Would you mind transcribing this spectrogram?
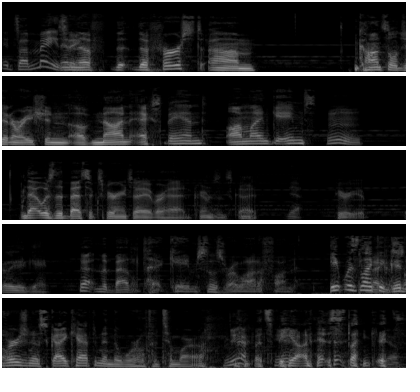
It's amazing. and the, the the first um console generation of non XBAND online games. Hmm. That was the best experience I ever had. Crimson Skies. Yeah. Period. Really good game. That and the BattleTech games, those were a lot of fun. It was like a good Assault. version of Sky Captain in the World of Tomorrow. Yeah, let's be yeah. honest. Like it's.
